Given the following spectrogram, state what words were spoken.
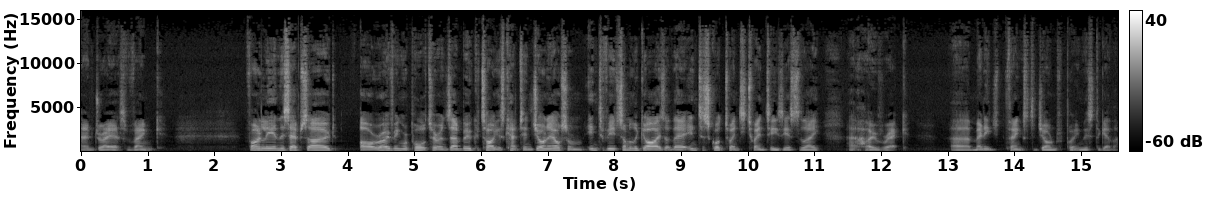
Andreas Vank. Finally, in this episode, our roving reporter and Zambuca Tigers captain John Elsom interviewed some of the guys at their Inter Squad 2020s yesterday at Hove Rec. Uh, many thanks to John for putting this together.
